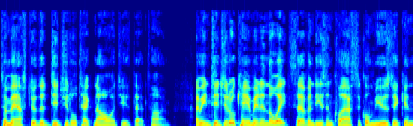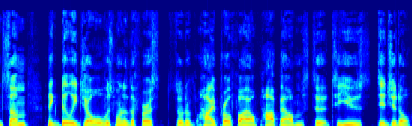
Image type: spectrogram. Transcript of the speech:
to master the digital technology at that time. I mean, digital came in in the late 70s in classical music, and some, I think Billy Joel was one of the first sort of high profile pop albums to, to use digital.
